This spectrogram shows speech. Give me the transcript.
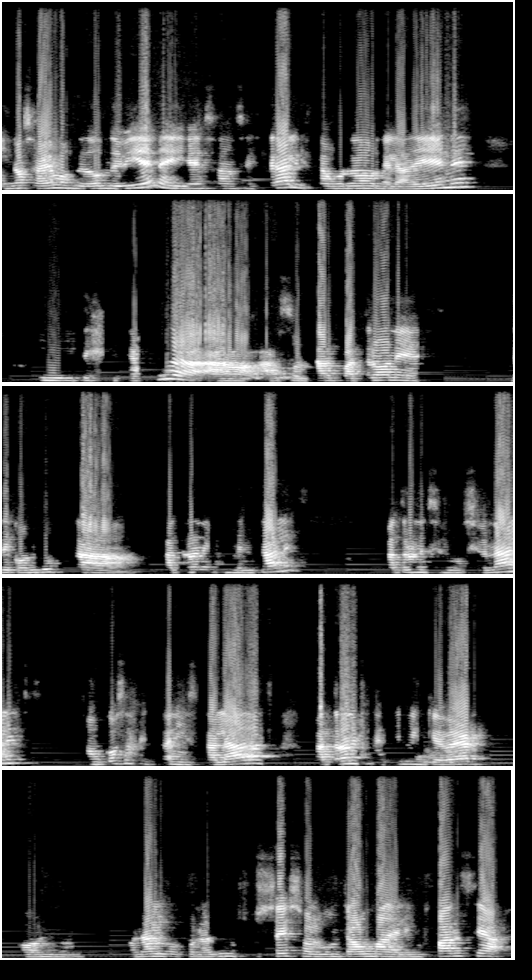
y no sabemos de dónde viene y es ancestral y está guardado en el ADN y te, ayuda a soltar patrones de conducta, patrones mentales, patrones emocionales, son cosas que están instaladas, patrones que tienen que ver con, algo, con algún suceso, algún trauma de la infancia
